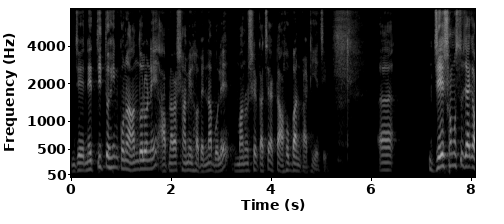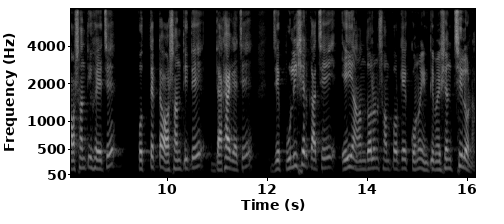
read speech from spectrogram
যে, নেতৃত্বহীন কোনো আন্দোলনে আপনারা সামিল হবেন না বলে মানুষের কাছে একটা আহ্বান পাঠিয়েছি। যে সমস্ত জায়গায় অশান্তি হয়েছে, প্রত্যেকটা অশান্তিতে দেখা গেছে যে, পুলিশের কাছে এই আন্দোলন সম্পর্কে কোনো ইন্টিমেশন ছিল না।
